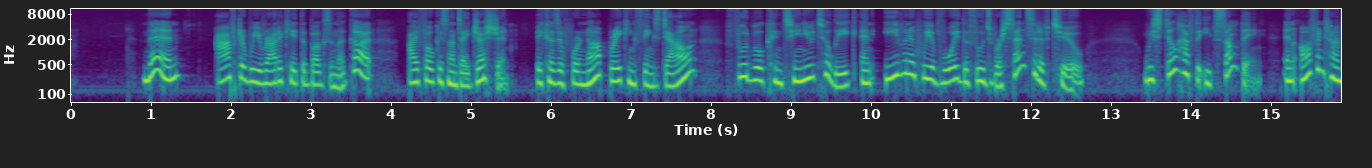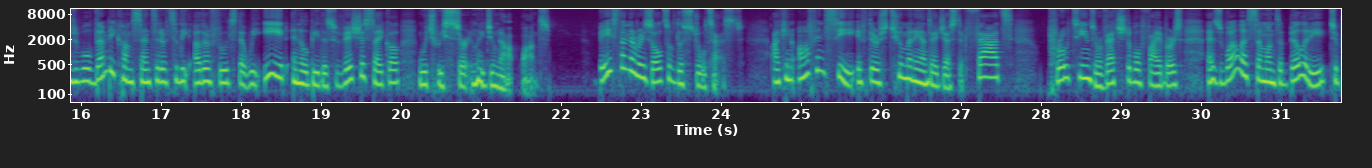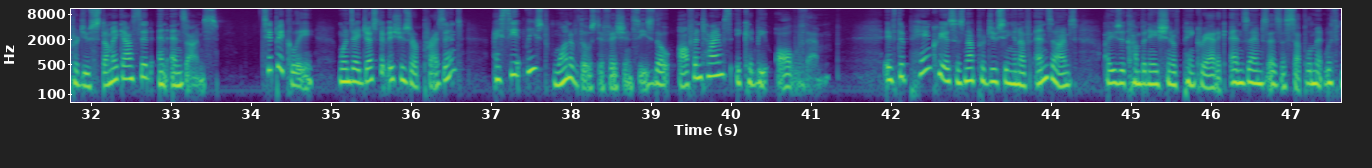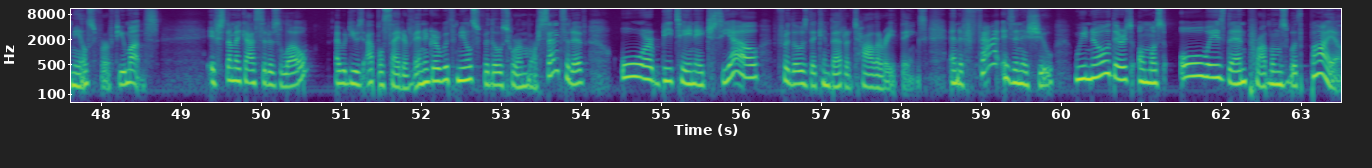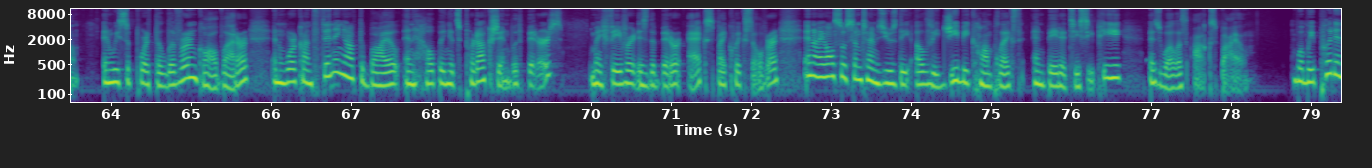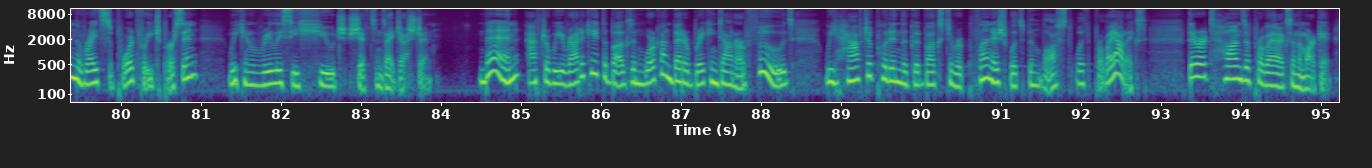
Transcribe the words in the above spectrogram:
Then, after we eradicate the bugs in the gut, I focus on digestion because if we're not breaking things down, food will continue to leak. And even if we avoid the foods we're sensitive to, we still have to eat something. And oftentimes we'll then become sensitive to the other foods that we eat, and it'll be this vicious cycle, which we certainly do not want. Based on the results of the stool test, I can often see if there's too many undigested fats, proteins, or vegetable fibers, as well as someone's ability to produce stomach acid and enzymes. Typically, when digestive issues are present, I see at least one of those deficiencies, though oftentimes it could be all of them. If the pancreas is not producing enough enzymes, I use a combination of pancreatic enzymes as a supplement with meals for a few months. If stomach acid is low, I would use apple cider vinegar with meals for those who are more sensitive, or betaine HCl for those that can better tolerate things. And if fat is an issue, we know there's almost always then problems with bile. And we support the liver and gallbladder and work on thinning out the bile and helping its production with bitters. My favorite is the Bitter X by Quicksilver, and I also sometimes use the LVGB complex and beta TCP as well as ox bile. When we put in the right support for each person, we can really see huge shifts in digestion. Then, after we eradicate the bugs and work on better breaking down our foods, we have to put in the good bugs to replenish what's been lost with probiotics. There are tons of probiotics on the market.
